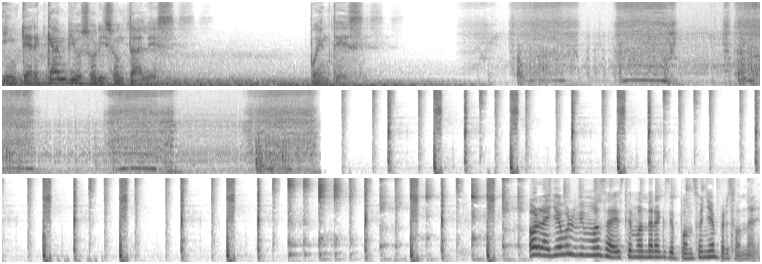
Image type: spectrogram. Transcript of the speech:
Intercambios horizontales. Volvimos a este Mandarax de Ponzoña personal.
